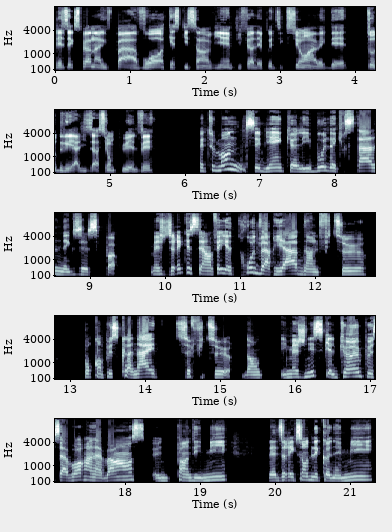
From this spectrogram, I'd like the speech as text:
les experts n'arrivent pas à voir qu'est-ce qui s'en vient puis faire des prédictions avec des taux de réalisation plus élevés? Mais tout le monde sait bien que les boules de cristal n'existent pas. Mais je dirais que c'est en fait, il y a trop de variables dans le futur pour qu'on puisse connaître ce futur. Donc, imaginez si quelqu'un peut savoir en avance une pandémie, la direction de l'économie,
